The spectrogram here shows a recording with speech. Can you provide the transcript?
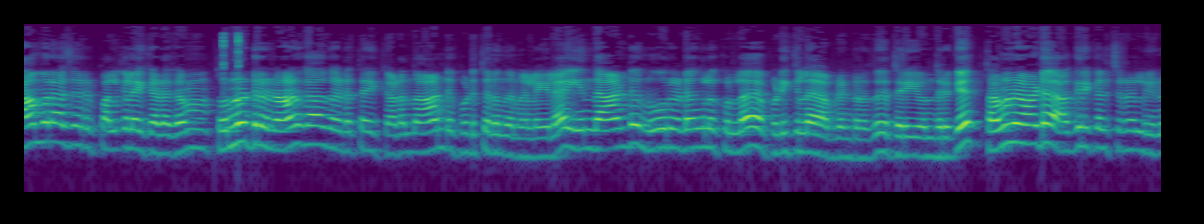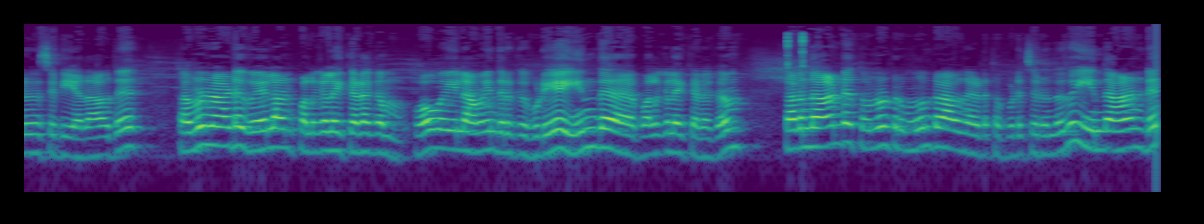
காமராஜர் பல்கலைக்கழகம் தொண்ணூற்று நான்காவது இடத்தை கடந்த ஆண்டு பிடித்திருந்த நிலை நிலையில இந்த ஆண்டு நூறு இடங்களுக்குள்ள பிடிக்கல அப்படின்றது தெரிய வந்திருக்கு. தமிழ்நாடு அக்ரிகல்ச்சரல் யூனிவர்சிட்டி அதாவது தமிழ்நாடு வேளாண் பல்கலைக்கழகம் கோவையில் அமைந்திருக்கக்கூடிய இந்த பல்கலைக்கழகம் கடந்த ஆண்டு தொண்ணூற்று மூன்றாவது இடத்தை பிடிச்சிருந்தது. இந்த ஆண்டு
